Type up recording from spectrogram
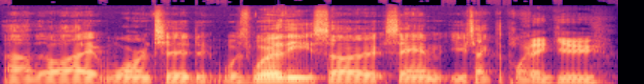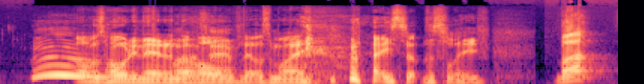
uh, that I warranted was worthy. So Sam, you take the point. Thank you. I was holding that in Well, the hole. Sam. That was my ace up the sleeve. But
